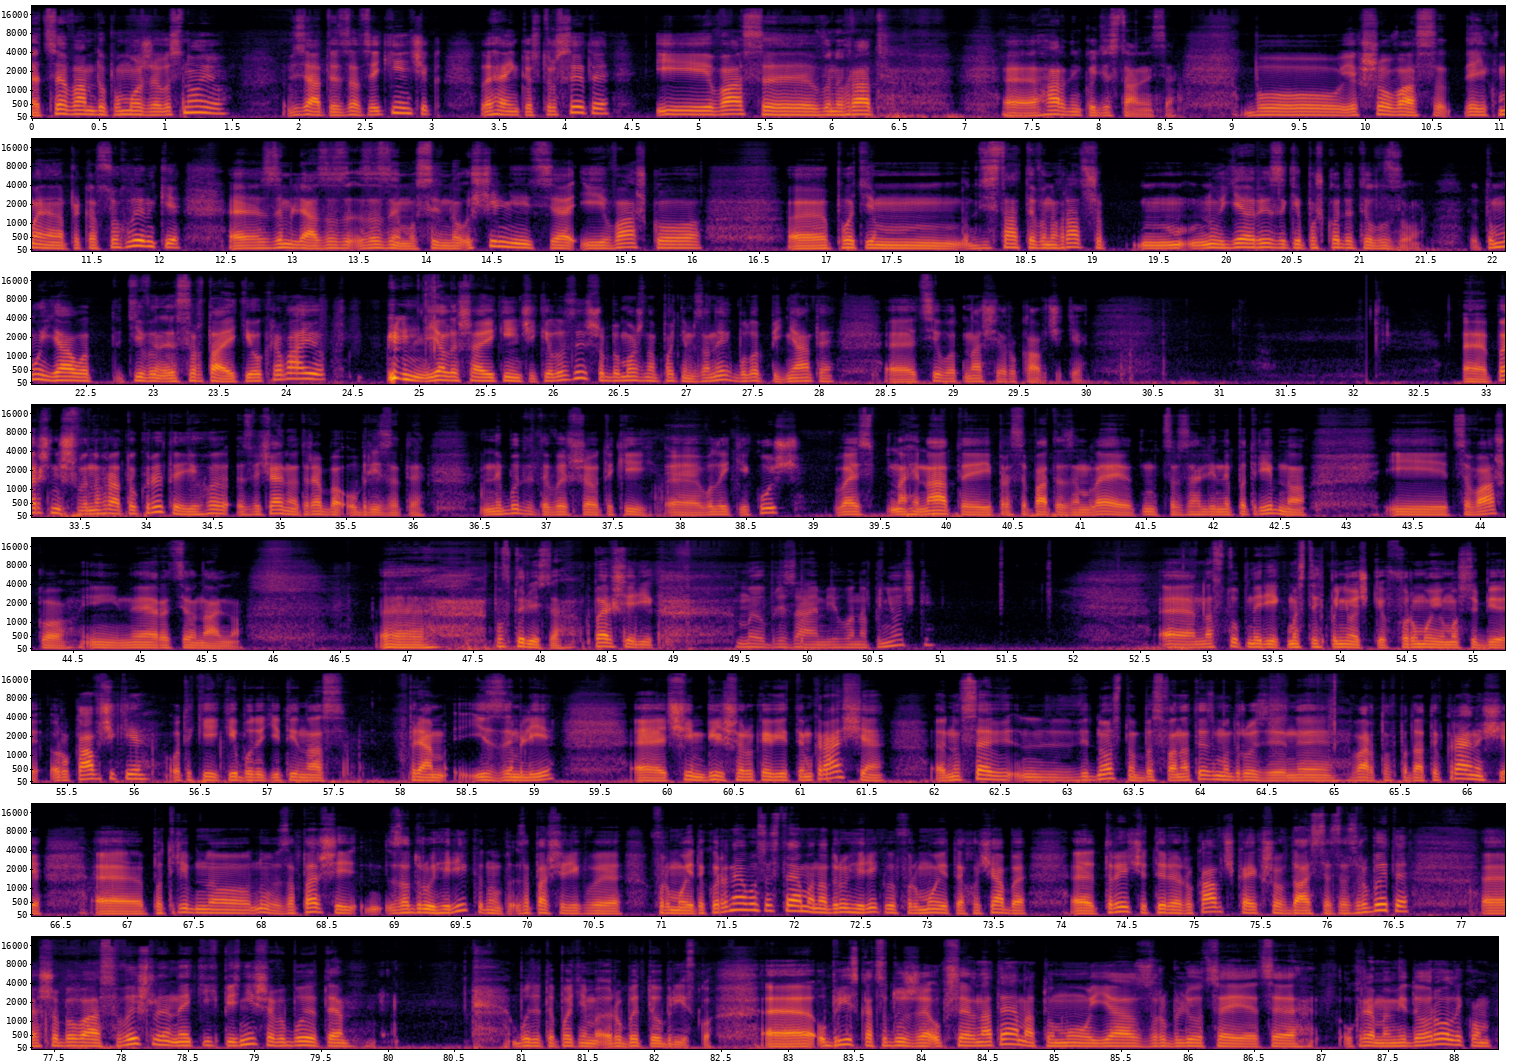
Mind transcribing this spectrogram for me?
Це вам допоможе весною взяти за цей кінчик, легенько струсити, і вас виноград гарненько дістанеться. Бо якщо у вас, як в мене, наприклад, суглинки, е, земля за, зиму сильно ущільнюється і важко е, потім дістати виноград, щоб ну, є ризики пошкодити лозу. Тому я от ті сорта, які окриваю, я лишаю кінчики лози, щоб можна потім за них було підняти е, ці от наші рукавчики. Е, Перш ніж виноград укрити, його, звичайно, треба обрізати. Не будете ви ще отакий е, великий кущ весь нагинати і присипати землею. Ну, це взагалі не потрібно. І це важко і нераціонально. Е, повторюся, перший рік ми обрізаємо його на пеньочки. Наступний рік ми з тих пеньочків формуємо собі рукавчики, отакі, які будуть йти нас прямо із землі. Е, чим більше рукавів, тим краще. Е, ну, все відносно, без фанатизму, друзі, не варто впадати в крайнощі. Е, потрібно ну, за, перший, за другий рік, ну, за перший рік ви формуєте кореневу систему, на другий рік ви формуєте хоча б е, 3-4 рукавчика, якщо вдасться це зробити, щоб у вас вийшли, на яких пізніше ви будете. Будете потім робити обрізку. Е, обрізка це дуже обширна тема, тому я зроблю це, це окремим відеороликом.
